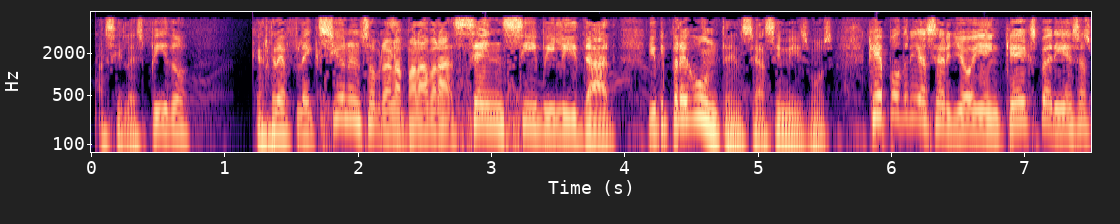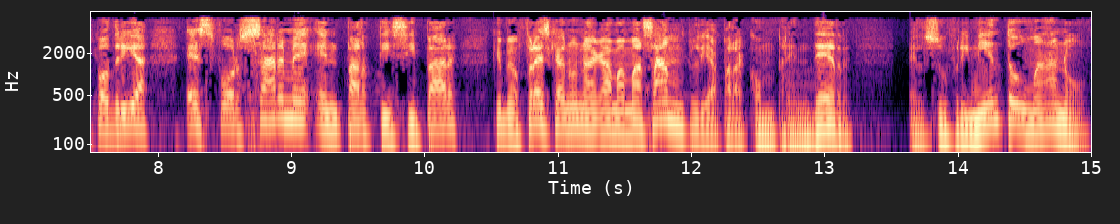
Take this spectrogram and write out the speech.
Así les pido que reflexionen sobre la palabra sensibilidad y pregúntense a sí mismos, ¿qué podría ser yo y en qué experiencias podría esforzarme en participar que me ofrezcan una gama más amplia para comprender el sufrimiento humano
